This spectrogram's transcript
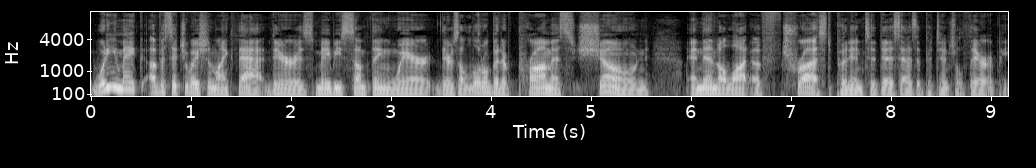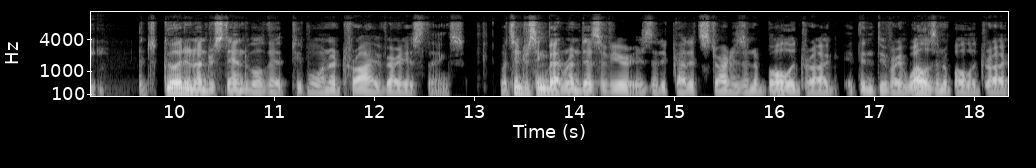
what do you make of a situation like that? There is maybe something where there's a little bit of promise shown and then a lot of trust put into this as a potential therapy. It's good and understandable that people want to try various things. What's interesting about remdesivir is that it got its start as an Ebola drug. It didn't do very well as an Ebola drug.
